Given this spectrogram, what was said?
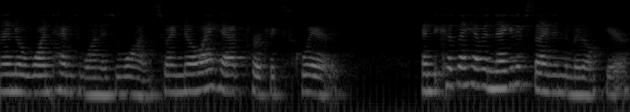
and I know 1 times 1 is 1. So I know I have perfect squares. And because I have a negative sign in the middle here,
